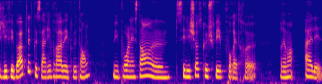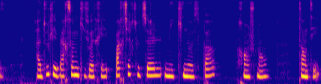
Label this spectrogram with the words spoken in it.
je les fais pas. Peut-être que ça arrivera avec le temps, mais pour l'instant euh, c'est les choses que je fais pour être euh, vraiment à l'aise. À toutes les personnes qui souhaiteraient partir toutes seules mais qui n'osent pas, franchement, tenter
